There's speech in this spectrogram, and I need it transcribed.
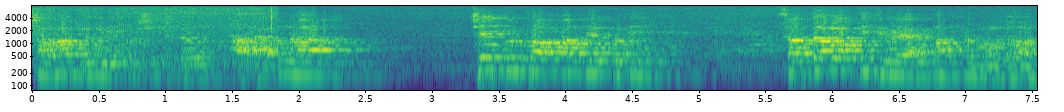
সভাগুলি প্রসিদ্ধ আধার সেই গুরুপাদের প্রতি শ্রদ্ধাভক্তি জীবের একমাত্র মূলধন।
